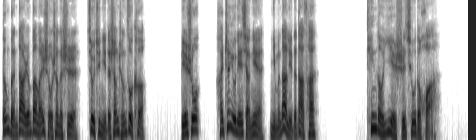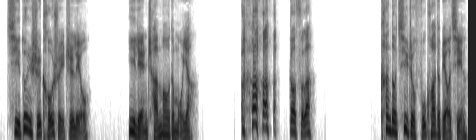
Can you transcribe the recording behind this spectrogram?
等本大人办完手上的事，就去你的商城做客。别说。还真有点想念你们那里的大餐。听到叶时秋的话，气顿时口水直流，一脸馋猫的模样。哈哈哈，告辞了。看到气这浮夸的表情，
